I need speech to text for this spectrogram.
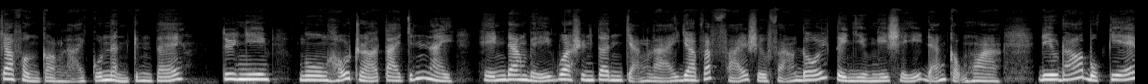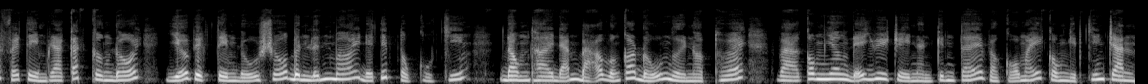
cho phần còn lại của nền kinh tế. Tuy nhiên, nguồn hỗ trợ tài chính này hiện đang bị Washington chặn lại do vấp phải sự phản đối từ nhiều nghị sĩ đảng Cộng Hòa. Điều đó buộc Kiev phải tìm ra cách cân đối giữa việc tìm đủ số binh lính mới để tiếp tục cuộc chiến, đồng thời đảm bảo vẫn có đủ người nộp thuế và công nhân để duy trì nền kinh tế và cỗ máy công nghiệp chiến tranh.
